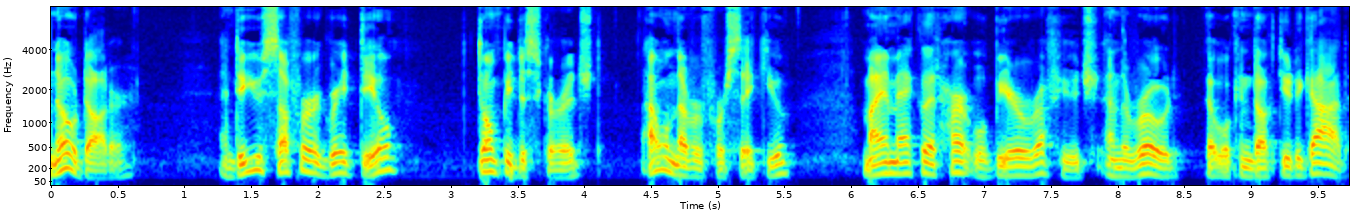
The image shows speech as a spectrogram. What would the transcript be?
No, daughter. And do you suffer a great deal? Don't be discouraged. I will never forsake you. My Immaculate Heart will be your refuge and the road that will conduct you to God.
